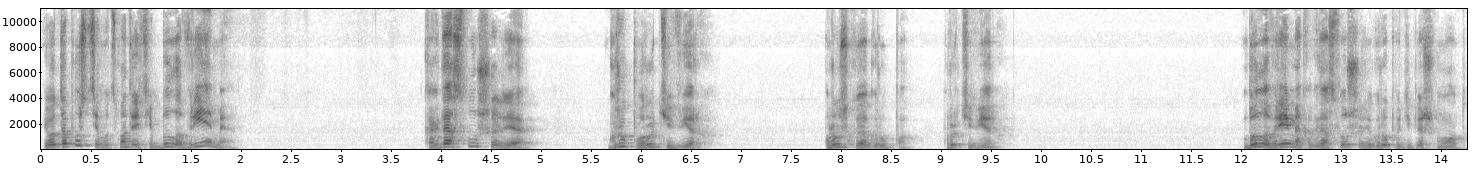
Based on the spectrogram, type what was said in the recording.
И вот, допустим, вот смотрите, было время, когда слушали группу «Руки вверх», русская группа «Руки вверх». Было время, когда слушали группу «Дипеш Мод».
